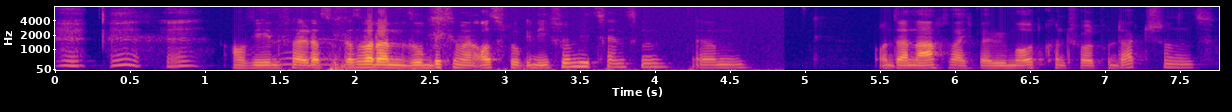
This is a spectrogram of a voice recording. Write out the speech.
auf jeden Fall, das, das war dann so ein bisschen mein Ausflug in die Filmlizenzen. Ähm, und danach war ich bei Remote Control Productions,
